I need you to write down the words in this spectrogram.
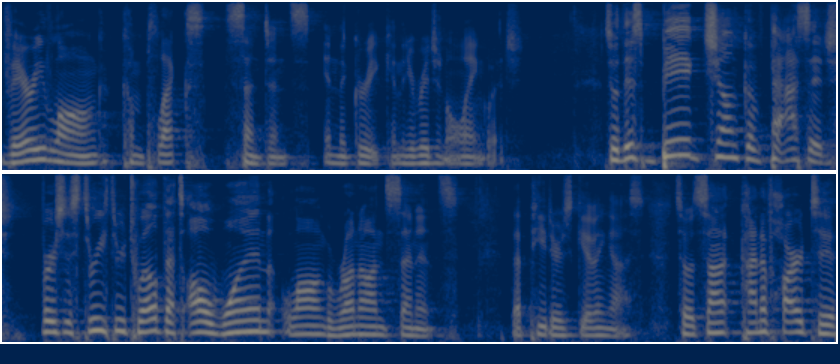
very long, complex sentence in the Greek, in the original language. So, this big chunk of passage, verses 3 through 12, that's all one long run on sentence that Peter's giving us. So it's not, kind of hard to,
